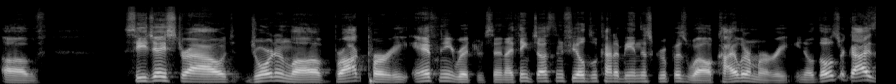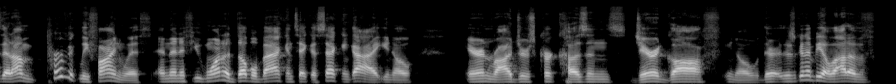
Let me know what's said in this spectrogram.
of CJ Stroud, Jordan Love, Brock Purdy, Anthony Richardson. I think Justin Fields will kind of be in this group as well. Kyler Murray. You know, those are guys that I'm perfectly fine with. And then if you want to double back and take a second guy, you know, Aaron Rodgers, Kirk Cousins, Jared Goff, you know, there, there's going to be a lot of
